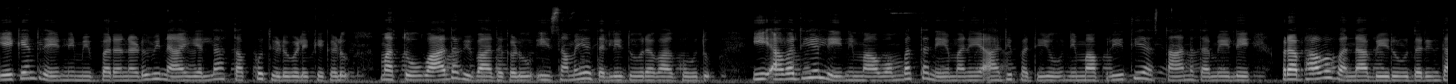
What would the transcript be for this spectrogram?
ಏಕೆಂದರೆ ನಿಮ್ಮಿಬ್ಬರ ನಡುವಿನ ಎಲ್ಲ ತಪ್ಪು ತಿಳುವಳಿಕೆಗಳು ಮತ್ತು ವಾದ ವಿವಾದಗಳು ಈ ಸಮಯದಲ್ಲಿ ದೂರವಾಗುವುದು. ಈ ಅವಧಿಯಲ್ಲಿ ನಿಮ್ಮ ಒಂಬತ್ತನೇ ಮನೆಯ ಅಧಿಪತಿಯು ನಿಮ್ಮ ಪ್ರೀತಿಯ ಸ್ಥಾನದ ಮೇಲೆ ಪ್ರಭಾವವನ್ನು ಬೀರುವುದರಿಂದ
